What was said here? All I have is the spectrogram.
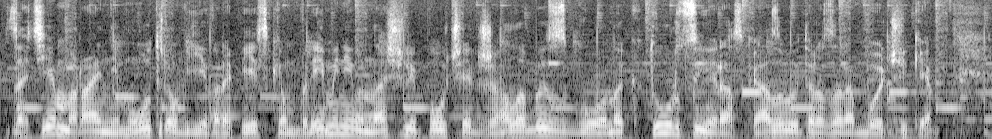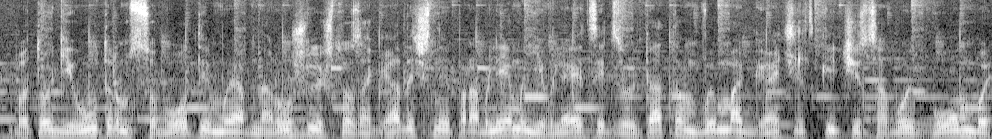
Затем ранним утром в европейском времени мы начали получать жалобы с гонок Турции, рассказывают разработчики. В итоге утром субботы мы обнаружили, что загадочная проблема является результатом вымогательской часовой бомбы,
